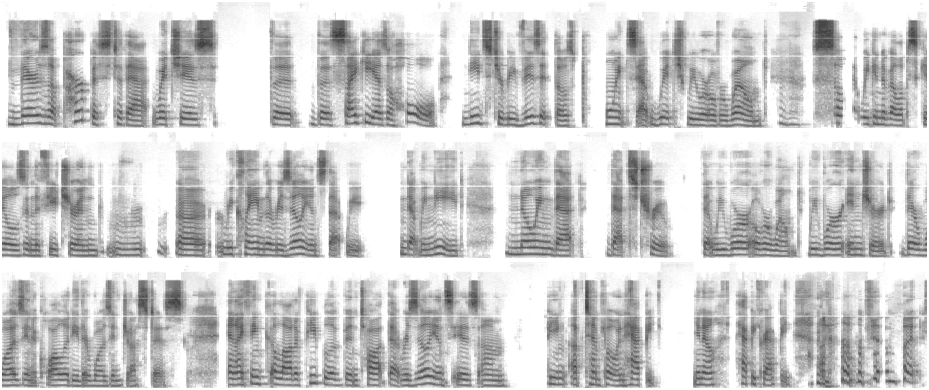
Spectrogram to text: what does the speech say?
there's a purpose to that which is the the psyche as a whole needs to revisit those points at which we were overwhelmed mm-hmm. so that we can develop skills in the future and uh, reclaim the resilience that we that we need knowing that that's true that we were overwhelmed, we were injured, there was inequality, there was injustice. And I think a lot of people have been taught that resilience is um, being up tempo and happy, you know, happy crappy. but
